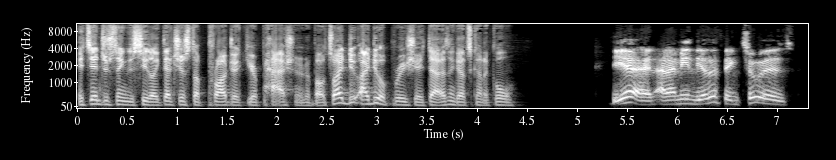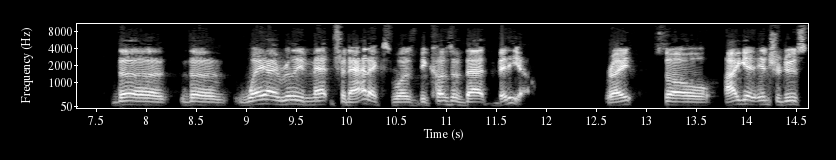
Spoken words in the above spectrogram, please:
It's interesting to see, like that's just a project you're passionate about. So I do, I do appreciate that. I think that's kind of cool. Yeah, and, and I mean the other thing too is the the way I really met Fanatics was because of that video, right? So I get introduced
